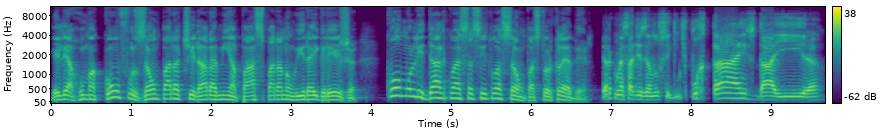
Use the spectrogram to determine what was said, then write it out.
ele arruma confusão para tirar a minha paz para não ir à igreja. Como lidar com essa situação, pastor Kleber? Quero começar dizendo o seguinte: por trás da ira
